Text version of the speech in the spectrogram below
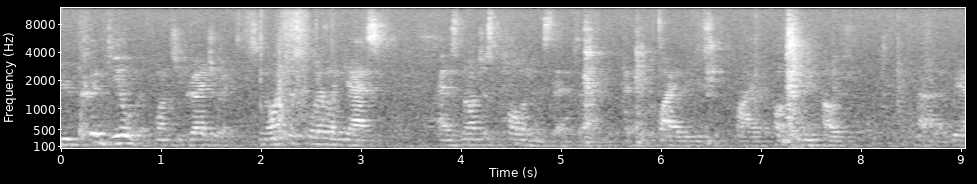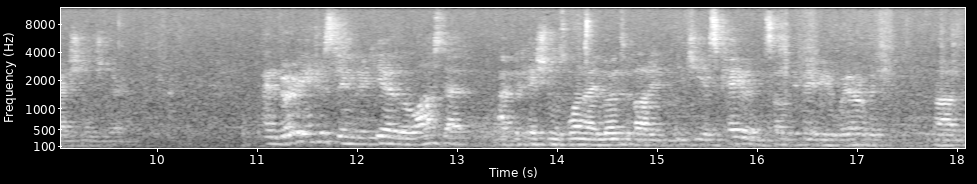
you could deal with once you graduate. It's not just oil and gas, and it's not just polymers that, uh, that require the use of of uh, reaction engineering. And very interestingly here, the last application was one I learned about in, in GSK, and some of you may be aware of it. Um,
